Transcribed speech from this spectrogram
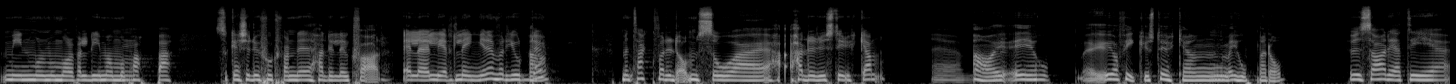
min mormor och morfar eller din mamma och Mm. pappa så kanske du fortfarande hade levt kvar eller levt längre än vad du gjorde. Ja. Men tack vare dem så eh, hade du styrkan. Eh, Ja, ihop, jag fick ju styrkan Mm. ihop med dem. Vi sa det att det är,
